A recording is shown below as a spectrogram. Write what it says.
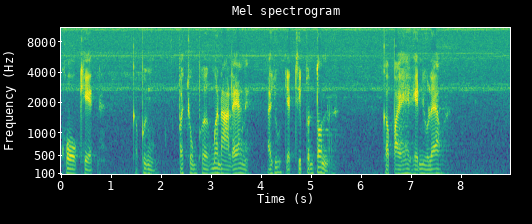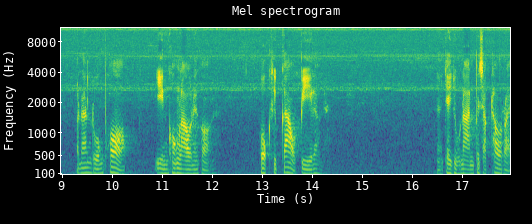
โคเขตก็พึ่งประชุมเพลิงเมื่อนาแรงเนี่ย อายุเจ็ดสิบต้นๆก็ไปให้เห็นอยู่แล้ว เพราะนั้นหลวงพ่ออินของเราเนี่ยก็ หกสิบเก้าปีแล้วจะอยู่นานไปสักเท่าไหร่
